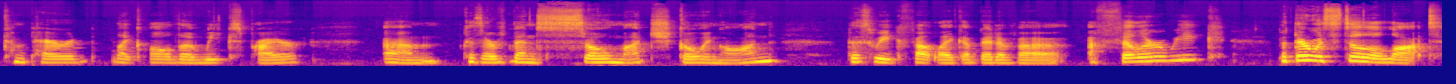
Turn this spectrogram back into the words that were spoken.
compared like all the weeks prior. Um because there's been so much going on. This week felt like a bit of a, a filler week, but there was still a lot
